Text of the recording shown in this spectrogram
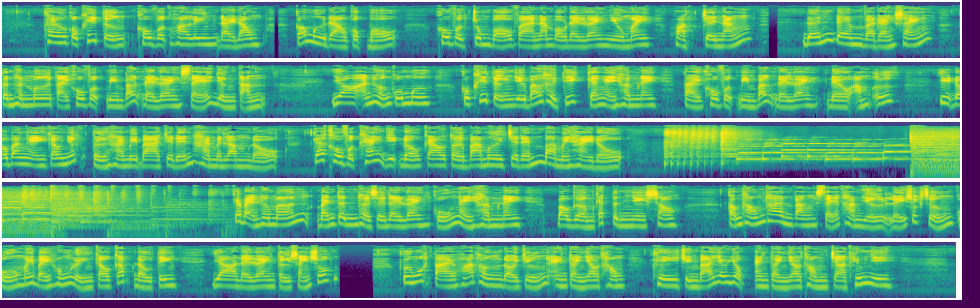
Theo Cục Khí tượng, khu vực Hoa Liên, Đài Đông có mưa rào cục bộ. Khu vực Trung Bộ và Nam Bộ Đài Loan nhiều mây hoặc trời nắng. Đến đêm và rạng sáng, tình hình mưa tại khu vực miền Bắc Đài Loan sẽ dần tạnh. Do ảnh hưởng của mưa, Cục Khí tượng dự báo thời tiết cả ngày hôm nay tại khu vực miền Bắc Đài Loan đều ẩm ướt. Nhiệt độ ban ngày cao nhất từ 23 cho đến 25 độ. Các khu vực khác nhiệt độ cao từ 30 cho đến 32 độ. Các bạn thân mến, bản tin thời sự Đài Loan của ngày hôm nay bao gồm các tin như sau. Tổng thống Thái Anh Văn sẽ tham dự lễ xuất xưởng của máy bay huấn luyện cao cấp đầu tiên do Đài Loan tự sản xuất. Vương Quốc Tài hóa thân đội trưởng an toàn giao thông khi truyền bá giáo dục an toàn giao thông cho thiếu nhi.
